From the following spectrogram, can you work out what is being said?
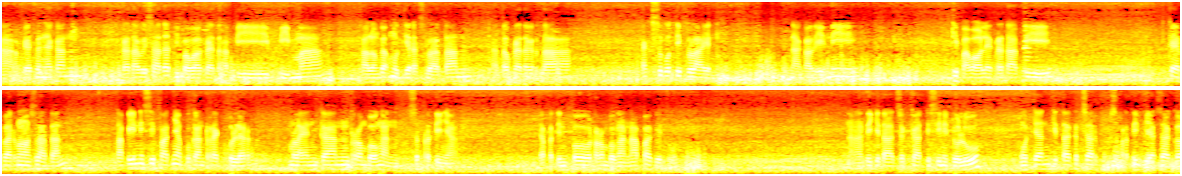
Nah, biasanya kan kereta wisata dibawa kereta api Bima kalau enggak Mutiara Selatan atau kereta-kereta eksekutif lain. Nah kali ini dibawa oleh kereta api Gaya Selatan, tapi ini sifatnya bukan reguler, melainkan rombongan sepertinya. Dapat info rombongan apa gitu. Nah, nanti kita cegat di sini dulu, kemudian kita kejar seperti biasa ke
